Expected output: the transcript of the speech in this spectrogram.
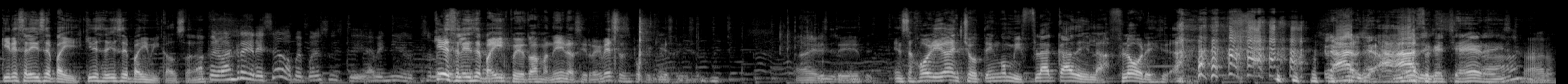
Quiere salir de ese país, quiere salir de ese país, mi causa. No, ¿no? pero han regresado, pues por eso este, ha venido. Quiere salir de ese país, pero de todas maneras, si regresas es porque quiere salir de. A ver, este. En San Juan y Gancho tengo mi flaca de las flores. Claro, Las ah, eso qué chévere. Ah, dice. Claro.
